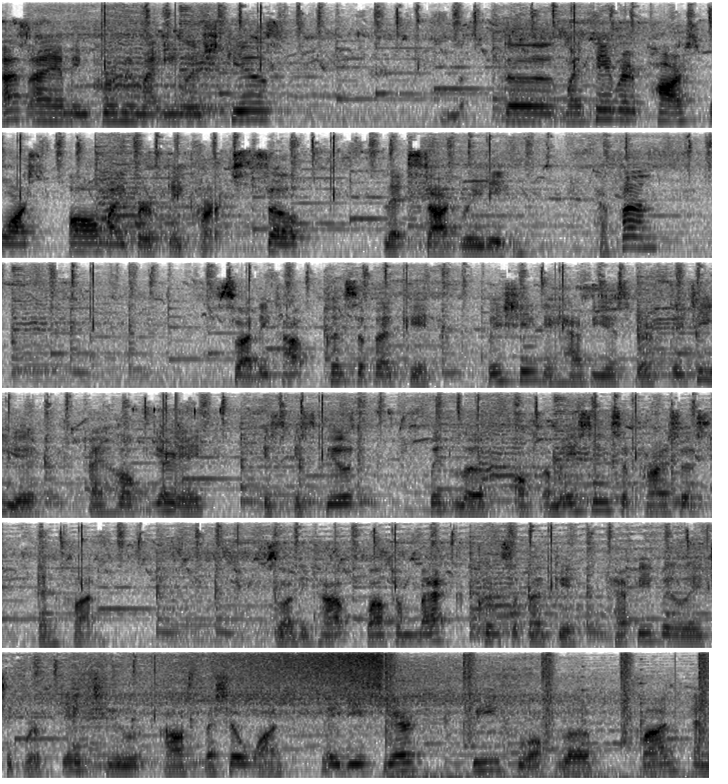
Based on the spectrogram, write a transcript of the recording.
As I am improving my English skills, the my favorite part was all my birthday cards. So let's start reading. Have fun! Swati Kun Supakrit, wishing a happiest birthday to you. I hope your day is, is filled with love of amazing surprises and fun. สวัสดีครับ Welcome back คุณสภากิจ Happy belated birthday to our special one. May this year be full of love, fun, and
